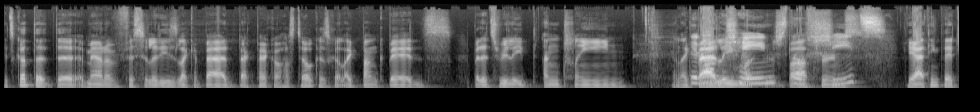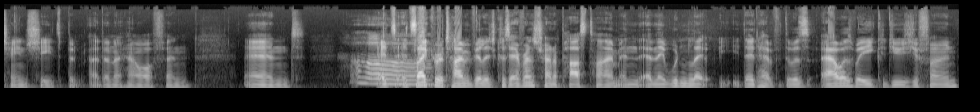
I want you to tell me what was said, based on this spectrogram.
it's got the the amount of facilities like a bad backpacker hostel because it's got like bunk beds, but it's really unclean and like They badly don't mo- change the bathrooms. sheets. Yeah, I think they change sheets, but I don't know how often. And it's Oh. it's like oh. a retirement village because everyone's trying to pass time, and, and they wouldn't let they'd have there was hours where you could use your phone,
